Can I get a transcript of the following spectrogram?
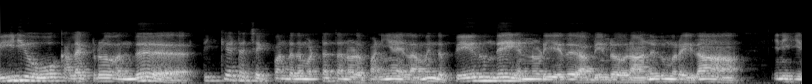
பிடிஓவோ, கலெக்டரோ வந்து டிக்கெட்டை செக் பண்ணுறது மட்டும் தன்னோட பணியாக இல்லாமல் இந்த பேருந்தே என்னுடையது அப்படின்ற ஒரு அணுகுமுறை தான் இன்றைக்கி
